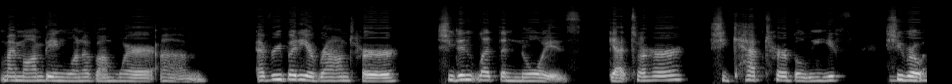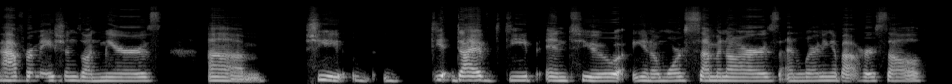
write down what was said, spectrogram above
my mom being one of them where um everybody around her, she didn't let the noise get to her. She kept her belief. She wrote mm-hmm. affirmations on mirrors. Um she d- dived deep into, you know, more seminars and learning about herself.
